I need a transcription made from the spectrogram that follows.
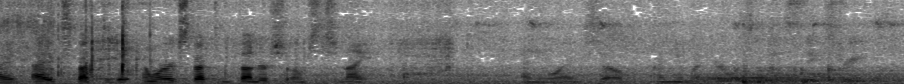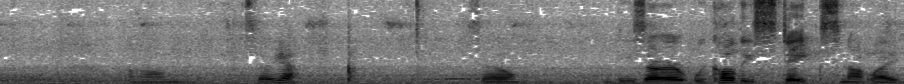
I, I expected it. And we're expecting thunderstorms tonight. Anyway, so I knew my hair wasn't gonna stay straight. Um, so yeah. So these are we call these stakes, not like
